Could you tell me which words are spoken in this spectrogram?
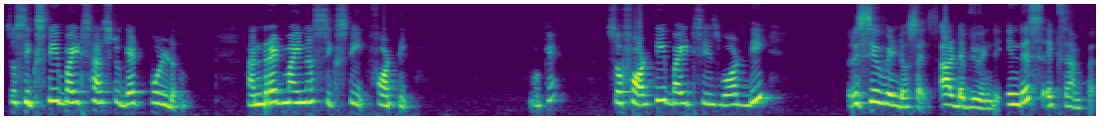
So 60 bytes has to get pulled. 100 minus 60 40 okay? So 40 bytes is what the receive window size rwnd in this example.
